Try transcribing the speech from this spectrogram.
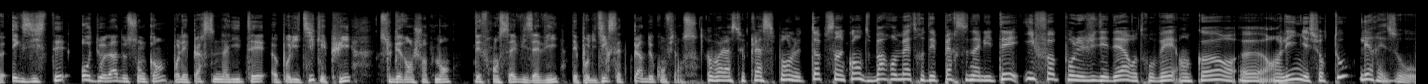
euh, exister au-delà de son camp pour les personnalités euh, politiques et puis ce désenchantement des Français vis-à-vis des politiques, cette perte de confiance. Voilà ce classement, le top 50 baromètre des personnalités IFOP pour les JDD à retrouver encore en ligne et sur tous les réseaux.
